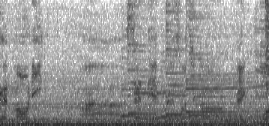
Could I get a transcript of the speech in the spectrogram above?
good morning. 와, 샌디에고에서 지금 105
